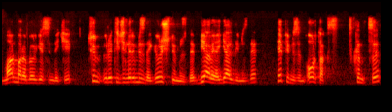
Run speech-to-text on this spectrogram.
Marmara bölgesindeki tüm üreticilerimizle görüştüğümüzde, bir araya geldiğimizde hepimizin ortak sıkıntısı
